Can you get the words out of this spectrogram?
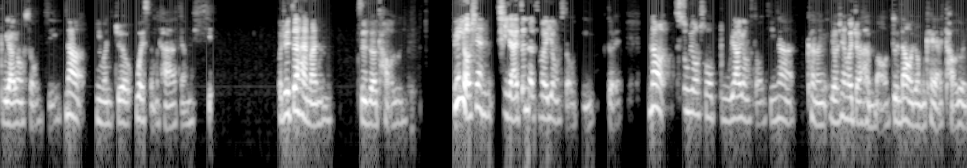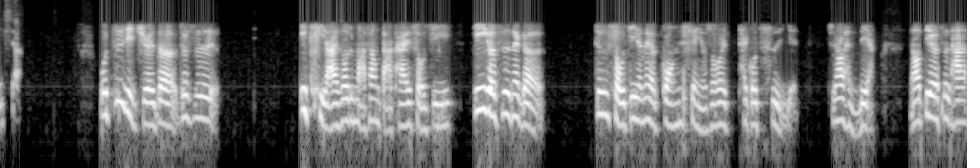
不要用手机。那你们觉得为什么他要这样写？我觉得这还蛮值得讨论的，因为有些人起来真的是会用手机，对。那书又说不要用手机，那可能有些人会觉得很矛盾。但我觉得我们可以来讨论一下。我自己觉得就是一起来的时候就马上打开手机，第一个是那个就是手机的那个光线有时候会太过刺眼，就它会很亮。然后第二个是它。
